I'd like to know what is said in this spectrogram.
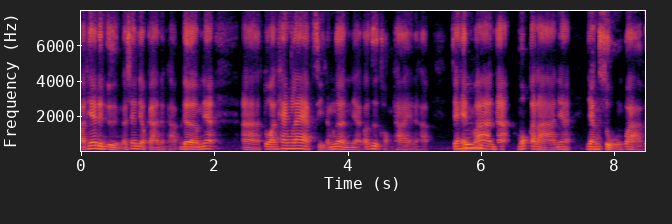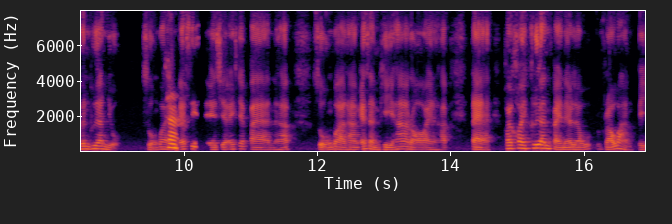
ประเทศอื่นๆ ก็เช่นเดียวกันนะครับ เดิมเนี่ยตัวแท่งแรกสีน้ำเงินเนี่ยก็คือของไทยนะครับ จะเห็นว่าณมกราเนี่ยยังสูงกว่าเพื่อนๆอยู่ สูงกว่าค่ะ MSCI Asia X Japan นะครับ สูงกว่าทาง S&P 500 นะครับ แต่ค่อยๆ เคลื่อนไปในระระหว่างปี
